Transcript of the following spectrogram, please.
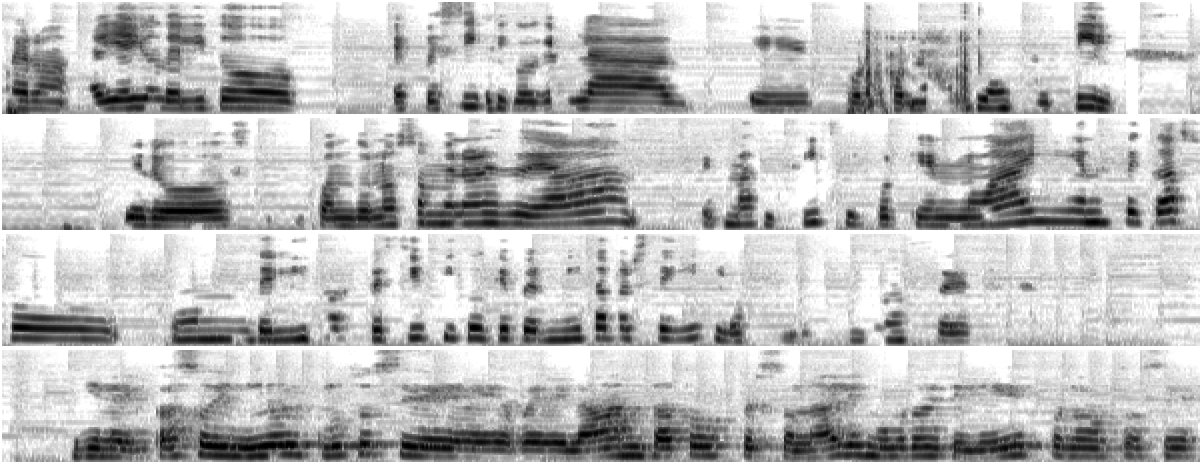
Claro, ahí hay un delito específico que es la eh, por pornografía infantil, pero cuando no son menores de edad es más difícil porque no hay en este caso un delito específico que permita perseguirlo. Entonces. Y en el caso de Nido incluso se revelaban datos personales, número de teléfono, entonces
